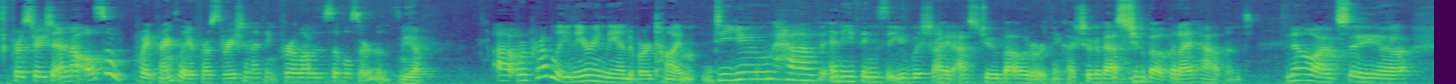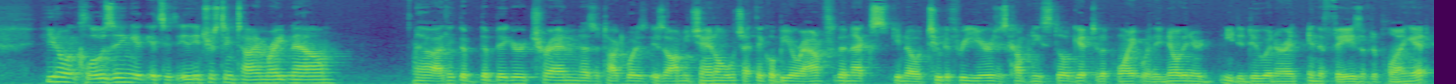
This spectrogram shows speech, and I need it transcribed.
frustration, and also, quite frankly, a frustration. I think for a lot of the civil servants. Yeah. Uh, we're probably nearing the end of our time. Do you have any things that you wish I had asked you about or think I should have asked you about that I haven't? No, I would say, uh, you know, in closing, it, it's an interesting time right now. Uh, I think the, the bigger trend, as I talked about, is, is omni-channel, which I think will be around for the next, you know, two to three years as companies still get to the point where they know they need to do it or in, in the phase of deploying it.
